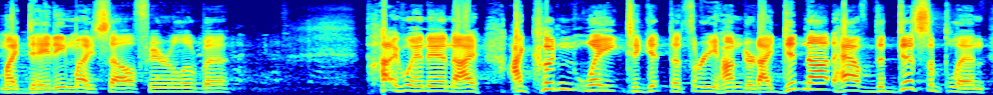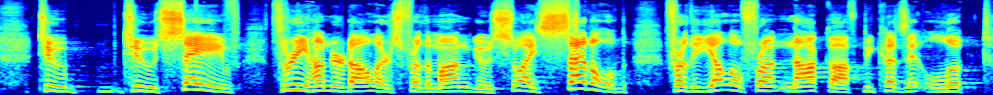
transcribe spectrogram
Am I dating myself here a little bit? I went in, I, I couldn't wait to get to 300. I did not have the discipline to, to save $300 for the mongoose, so I settled for the yellow front knockoff because it looked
